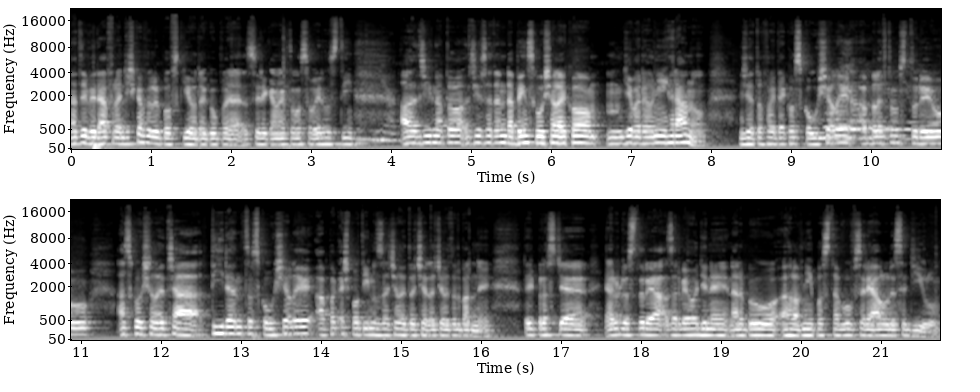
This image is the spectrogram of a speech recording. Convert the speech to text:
na ty videa Františka Filipovského, tak úplně si říkám, jak to muselo být hustý. Ale dřív na to, dřív se ten dubbing zkoušel jako mm, divadelní hra, no. Že to fakt jako zkoušeli Jo, jo, a byli v tom jo, jo, studiu a zkoušeli třeba týden, co zkoušeli a pak až po týdnu začali točit, točili to dva dny. Teď prostě já jdu do studia a za dvě hodiny nadobuju hlavní postavu v seriálu 10 dílů.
